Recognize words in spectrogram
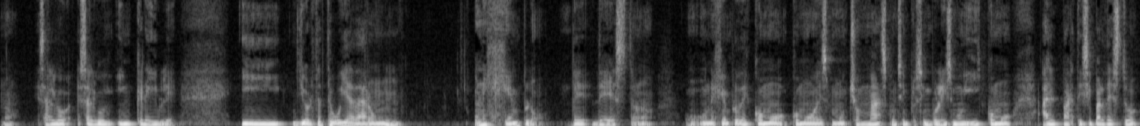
¿no? Es, algo, es algo increíble. Y yo ahorita te voy a dar un, un ejemplo de, esto, ¿no? Un ejemplo de cómo, cómo es mucho más que un simple simbolismo y cómo al participar de esto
